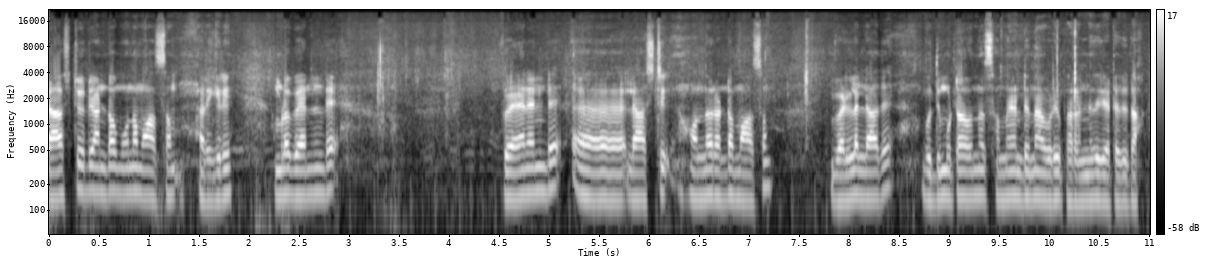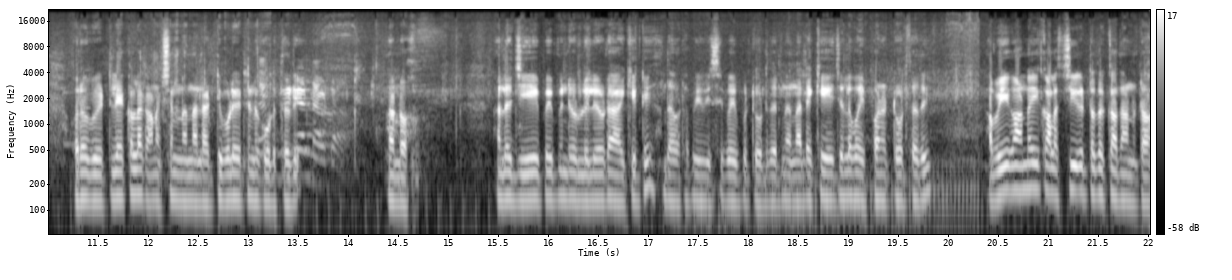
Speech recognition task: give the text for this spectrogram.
ലാസ്റ്റ് ഒരു രണ്ടോ മൂന്നോ മാസം അല്ലെങ്കിൽ നമ്മുടെ വേനലിന്റെ വേനലിന്റെ ലാസ്റ്റ് ഒന്നോ രണ്ടോ മാസം വെള്ളമില്ലാതെ ബുദ്ധിമുട്ടാവുന്ന സമയമുണ്ടെന്ന് അവർ പറഞ്ഞത് കേട്ടത് ഇതാ ഓരോ വീട്ടിലേക്കുള്ള കണക്ഷൻ നല്ല അടിപൊളിയായിട്ടാണ് കൊടുത്തത്. കണ്ടോ? നല്ല ജി ഐ പൈപ്പിന്റെ ഉള്ളിലൂടെ ആക്കിയിട്ട് അത് അവിടെ പി വി സി പൈപ്പ് ഇട്ട് കൊടുത്തിട്ടുണ്ട്. നല്ല കേജുള്ള പൈപ്പാണ് ഇട്ട് കൊടുത്തത്. അപ്പോൾ ഈ കാണുന്ന ഈ കളച്ച് ഇട്ടതൊക്കെ അതാണ് കേട്ടോ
